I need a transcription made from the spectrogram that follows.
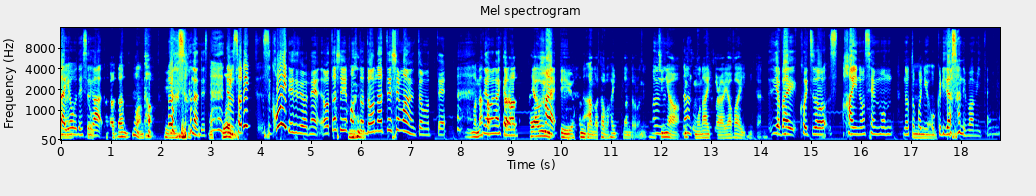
たようですが、そうなんだ。そうなんです。ででもそれ、すごいですよね。私、本当どうなってしまうんと思って。まあ、なかかったら危ういっていう判断が多分入ったんだろうね。はいうちにはなんいくもないからやばいみたいな。やばい、こいつを肺の専門のとこに送り出さねばみたいな。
